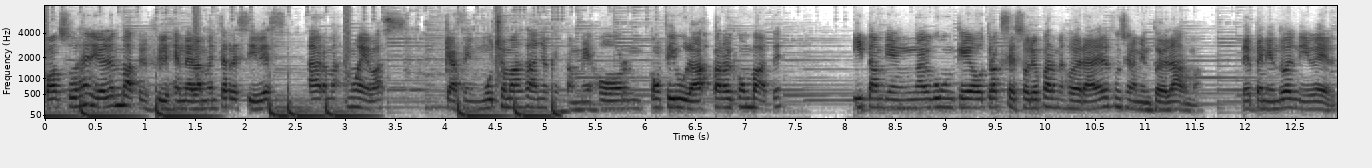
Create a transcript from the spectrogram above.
cuando subes de nivel en Battlefield, generalmente recibes armas nuevas que hacen mucho más daño, que están mejor configuradas para el combate, y también algún que otro accesorio para mejorar el funcionamiento del arma, dependiendo del nivel.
